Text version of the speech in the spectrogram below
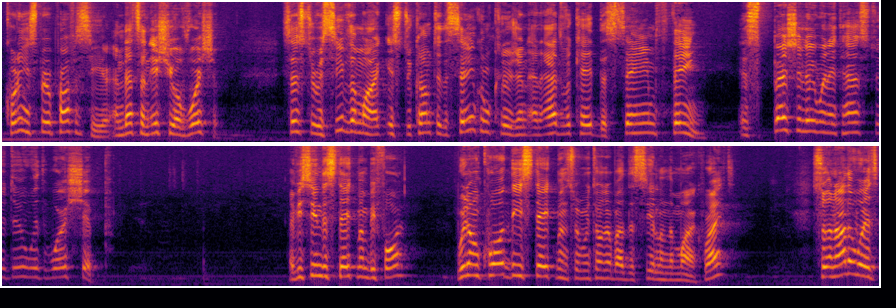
According to spirit prophecy here, and that's an issue of worship. Says to receive the mark is to come to the same conclusion and advocate the same thing, especially when it has to do with worship. Have you seen this statement before? We don't quote these statements when we talk about the seal and the mark, right? So, in other words,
